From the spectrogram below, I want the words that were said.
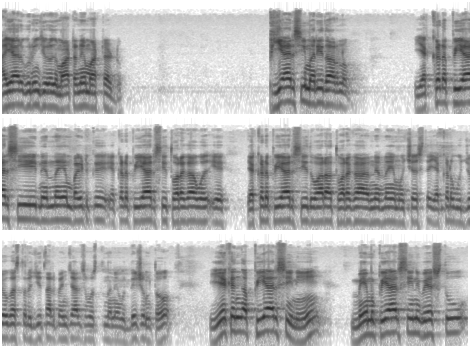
ఐఆర్ గురించి ఈరోజు మాటనే మాట్లాడు. పిఆర్సీ మరీ దారుణం. ఎక్కడ పిఆర్సీ నిర్ణయం బయటకు ఎక్కడ పిఆర్సీ త్వరగా ఎక్కడ పిఆర్సీ ద్వారా త్వరగా నిర్ణయం వచ్చేస్తే ఎక్కడ ఉద్యోగస్తుల జీతాలు పెంచాల్సి వస్తుందనే ఉద్దేశంతో ఏకంగా పిఆర్సీని మేము పిఆర్సీని వేస్తూ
